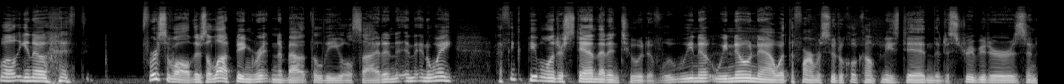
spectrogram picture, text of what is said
well, you know, first of all, there's a lot being written about the legal side, and, and in a way, I think people understand that intuitively. We know we know now what the pharmaceutical companies did and the distributors, and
